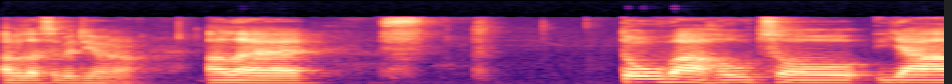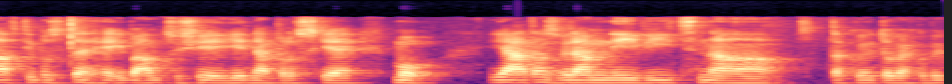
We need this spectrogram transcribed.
a vedle sebe Diona, ale s tou váhou, co já v té posilce hejbám, což je jedna prostě, mo, já tam zvedám nejvíc na takovým tom jakoby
